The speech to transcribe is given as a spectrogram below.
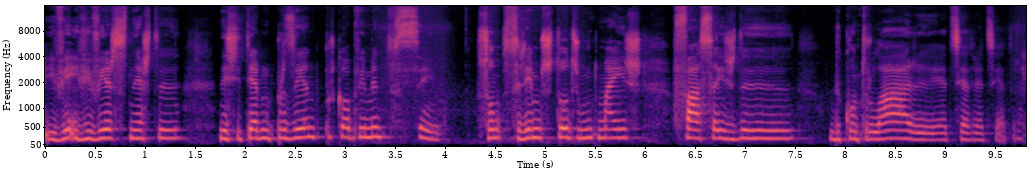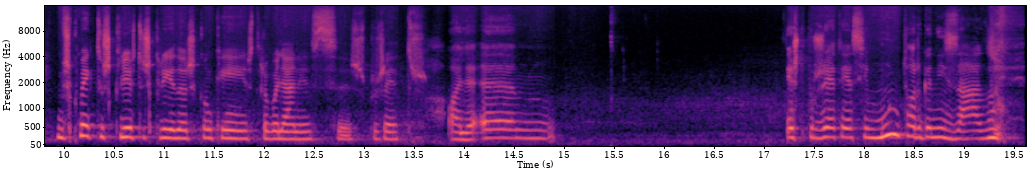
E, e viver-se neste, neste eterno presente, porque, obviamente, sim. Somos, seremos todos muito mais fáceis de, de controlar, etc, etc. Mas como é que tu escolheste os criadores com quem ias trabalhar nesses projetos? Olha, hum, este projeto é assim muito organizado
